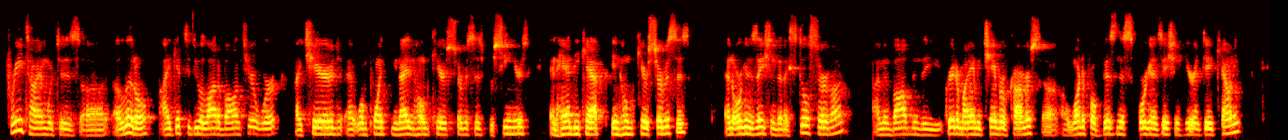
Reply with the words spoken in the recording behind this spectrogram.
free time, which is uh, a little, I get to do a lot of volunteer work. I chaired at one point United Home Care Services for Seniors and Handicapped in Home Care Services, an organization that I still serve on. I'm involved in the Greater Miami Chamber of Commerce, a wonderful business organization here in Dade County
